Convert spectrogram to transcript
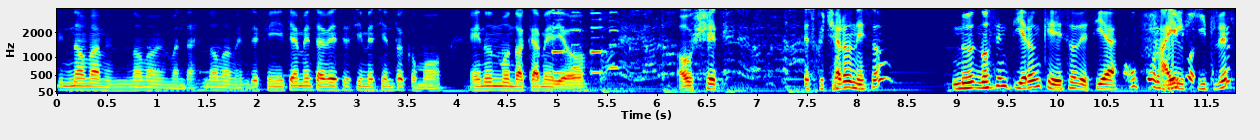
No mames, no mames, manda. No mames. Definitivamente a veces sí me siento como en un mundo acá medio. Oh shit. ¿Escucharon eso? ¿No, ¿no sintieron que eso decía por Heil Dios. Hitler?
